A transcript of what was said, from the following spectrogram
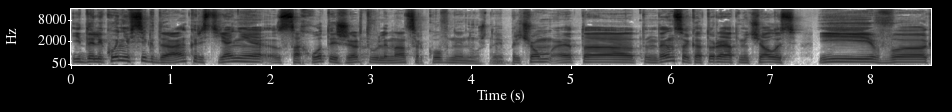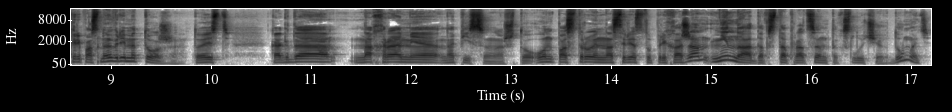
И далеко не всегда крестьяне с охотой жертвовали на церковные нужды. Причем это тенденция, которая отмечалась и в крепостное время тоже. То есть когда на храме написано, что он построен на средства прихожан, не надо в 100% случаях думать,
